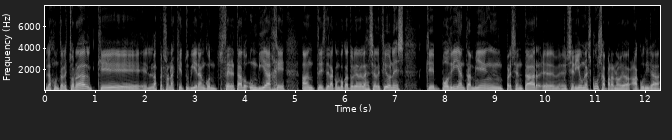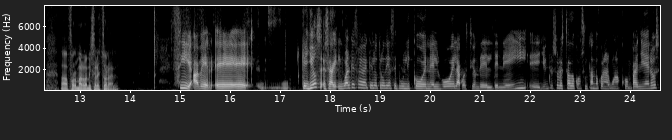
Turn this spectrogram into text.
la Junta Electoral, que las personas que tuvieran concertado un viaje antes de la convocatoria de las elecciones, que podrían también presentar, eh, sería una excusa para no acudir a, formar la mesa electoral. Sí, a ver, eh, que yo, o sea, igual que, que el otro día se publicó en el BOE la cuestión del DNI, eh, yo incluso lo he estado consultando con algunos compañeros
